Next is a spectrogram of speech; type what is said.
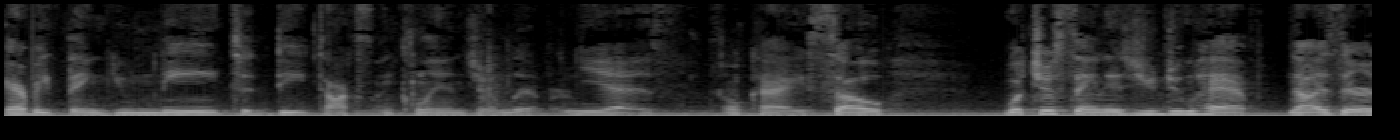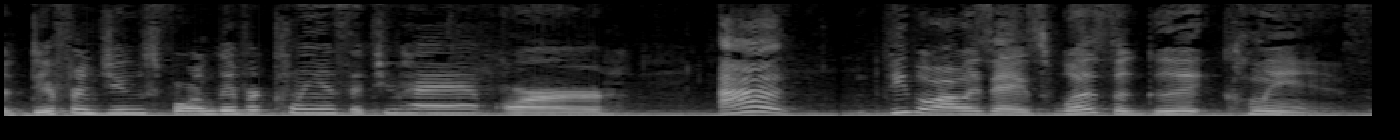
everything, you need to detox and cleanse your liver. Yes. Okay, so what you're saying is you do have now. Is there a different juice for a liver cleanse that you have, or I people always ask, what's a good cleanse?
